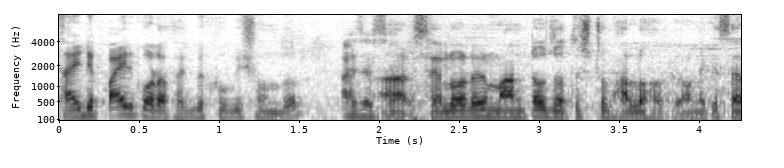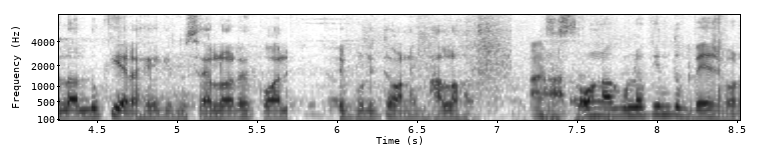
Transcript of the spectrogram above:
সাইডে পাইর করা থাকবে খুবই সুন্দর। আচ্ছা আচ্ছা। আর স্যালোয়ারের মানটাও যথেষ্ট ভালো হবে। অনেকে স্যালোয়ার লুকিয়ে রাখে কিন্তু স্যালোয়ারের কোয়ালিটি জয়পুরিতে অনেক ভালো হয়। আচ্ছা, আর ওড়নাগুলো কিন্তু বেশ বড়।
